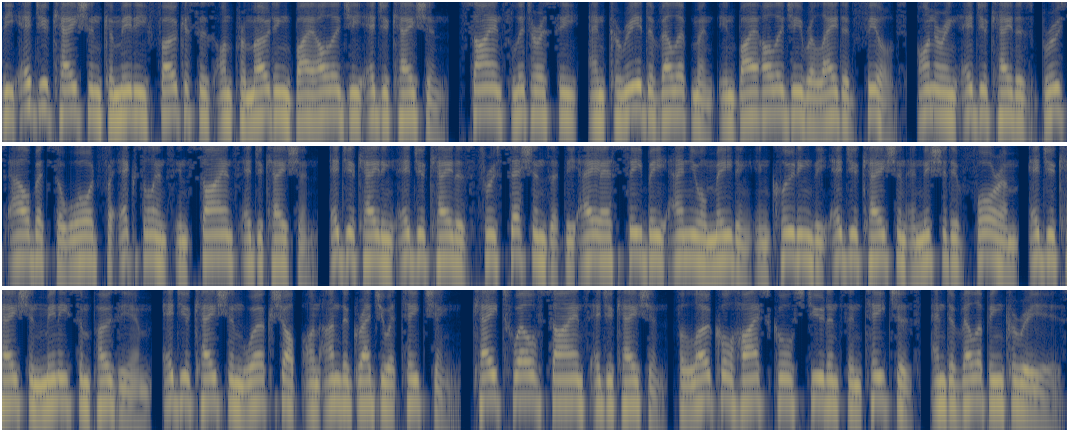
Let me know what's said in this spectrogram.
The Education Committee focuses on promoting biology education, science literacy, and career development in biology-related fields, honoring educators Bruce Alberts Award for Excellence in Science Education, educating educators through sessions at the ASCB annual meeting including the Education Initiative Forum, Education Mini-Symposium, Education Workshop on Undergraduate Teaching, K-12 Science Education for local high school students and teachers, and developing careers.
